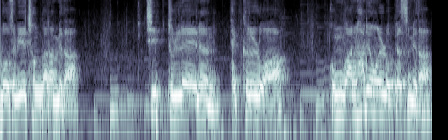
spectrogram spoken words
모습이 정갈합니다. 집 둘레에는 데크를 놓아 공간 활용을 높였습니다.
